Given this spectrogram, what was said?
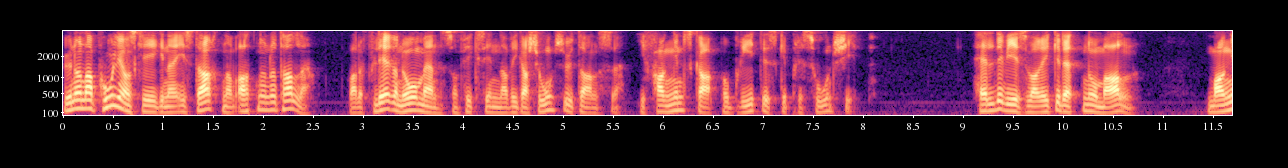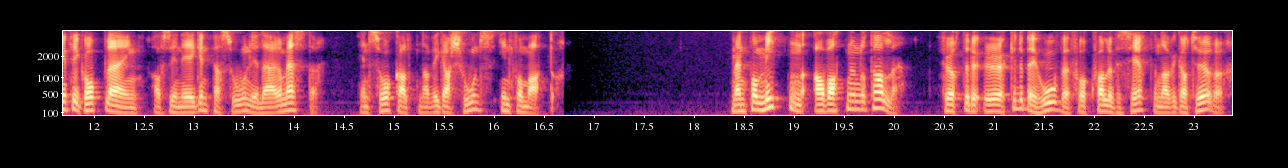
Under napoleonskrigene i starten av 1800-tallet var det flere nordmenn som fikk sin navigasjonsutdannelse i fangenskap på britiske prisonskip. Heldigvis var ikke dette normalen. Mange fikk opplæring av sin egen personlige læremester, en såkalt navigasjonsinformator. Men på midten av 1800-tallet førte det økende behovet for kvalifiserte navigatører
